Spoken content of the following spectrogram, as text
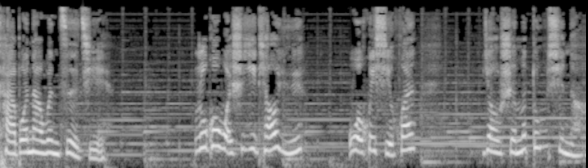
卡波纳问自己：“如果我是一条鱼，我会喜欢有什么东西呢？”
